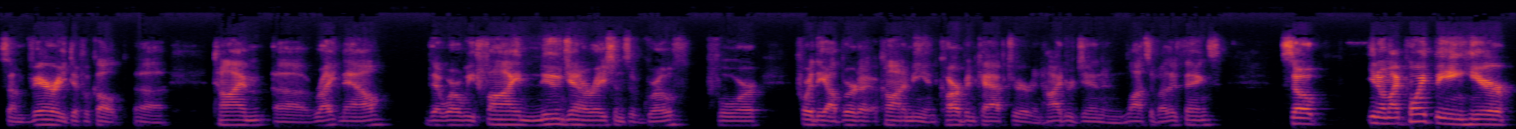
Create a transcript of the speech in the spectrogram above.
some very difficult uh, time uh, right now. That where we find new generations of growth for for the Alberta economy and carbon capture and hydrogen and lots of other things. So, you know, my point being here,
